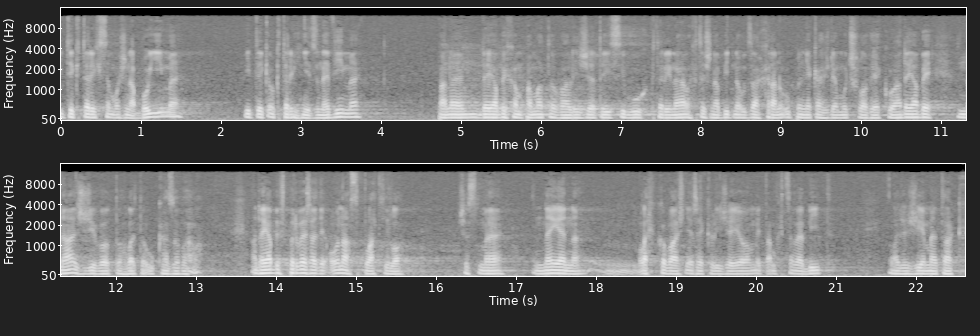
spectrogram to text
i ty, kterých se možná bojíme, i ty, o kterých nic nevíme, Pane, dej, abychom pamatovali, že ty jsi Bůh, který nám chceš nabídnout záchranu úplně každému člověku a dej, aby náš život tohle to ukazoval. A dej, aby v prvé řadě o nás platilo, že jsme nejen lehkovážně řekli, že jo, my tam chceme být, ale že žijeme tak,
